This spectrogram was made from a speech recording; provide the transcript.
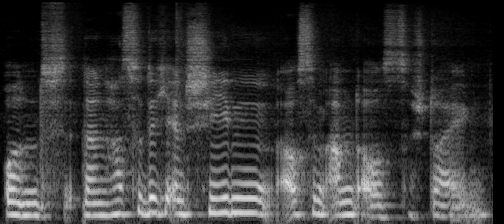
Und dann hast du dich entschieden, aus dem Amt auszusteigen.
